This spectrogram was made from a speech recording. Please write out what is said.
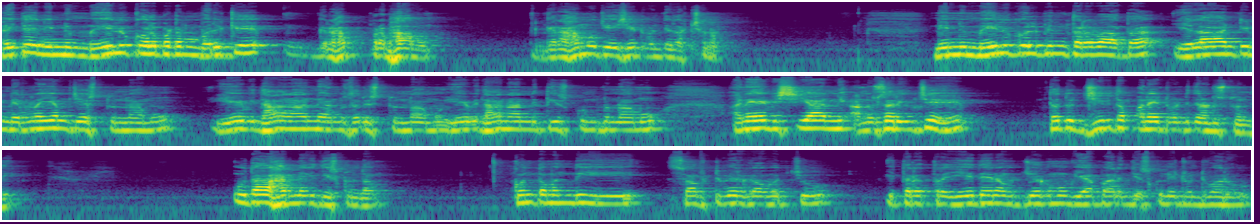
అయితే నిన్ను మేలు కొలపటం వరకే గ్రహ ప్రభావం గ్రహము చేసేటువంటి లక్షణం. నిన్ను మేలుకొల్పిన తర్వాత ఎలాంటి నిర్ణయం చేస్తున్నాము ఏ విధానాన్ని అనుసరిస్తున్నాము ఏ విధానాన్ని తీసుకుంటున్నాము అనే విషయాన్ని అనుసరించే తదు జీవితం అనేటువంటిది నడుస్తుంది. ఉదాహరణకి తీసుకుందాం. కొంతమంది సాఫ్ట్వేర్ కావచ్చు ఇతరత్ర ఏదైనా ఉద్యోగము వ్యాపారం చేసుకునేటువంటి వారు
